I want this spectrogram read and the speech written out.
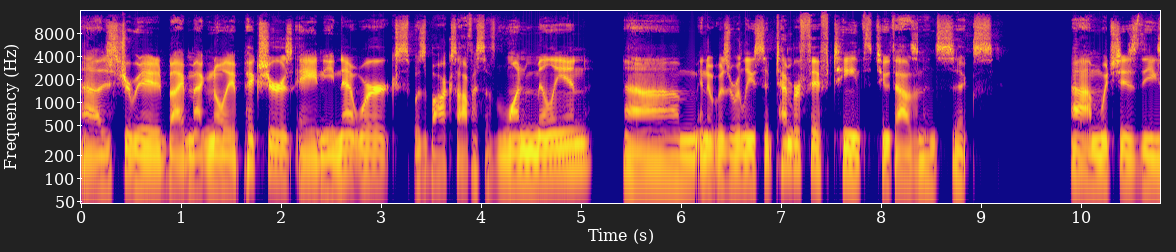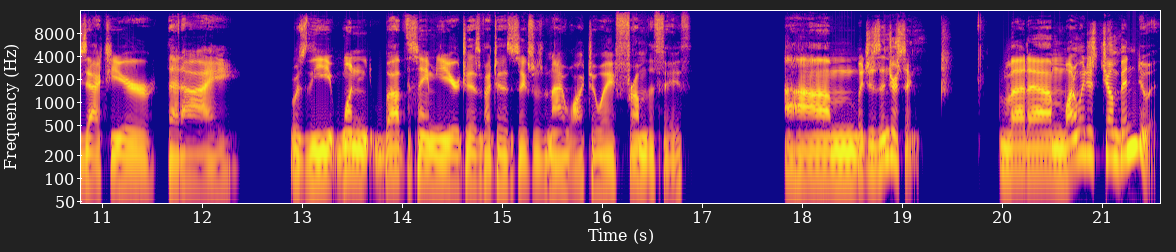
Uh, distributed by Magnolia Pictures, A and E Networks, was a box office of one million, um, and it was released September fifteenth, two thousand and six, um, which is the exact year that I was the one about the same year, two thousand five, two thousand six, was when I walked away from the faith, um, which is interesting. But um, why don't we just jump into it?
